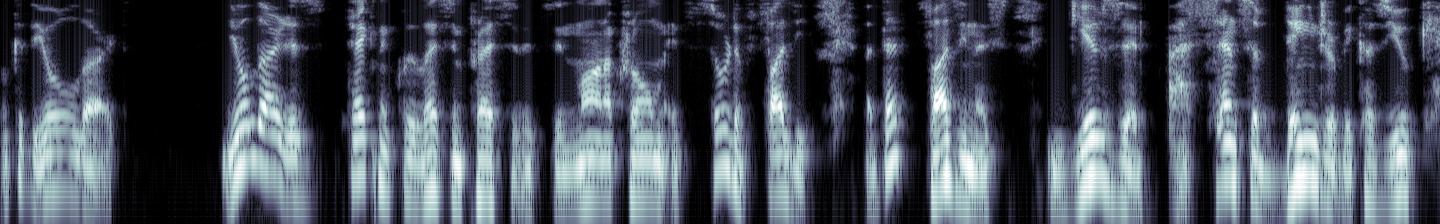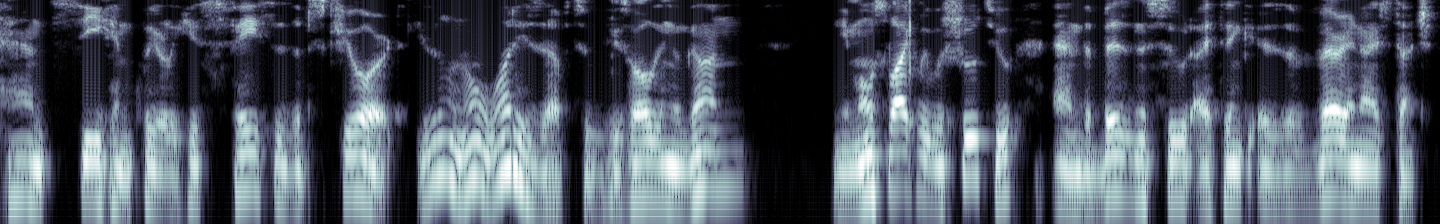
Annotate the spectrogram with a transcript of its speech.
Look at the old art. The old art is technically less impressive. It's in monochrome, it's sort of fuzzy, but that fuzziness gives it a sense of danger because you can't see him clearly. His face is obscured. You don't know what he's up to. He's holding a gun. He most likely will shoot you, and the business suit, I think, is a very nice touch.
